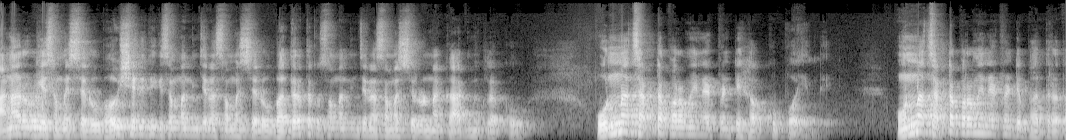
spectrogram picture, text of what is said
అనారోగ్య సమస్యలు భవిష్య నిధికి సంబంధించిన సమస్యలు భద్రతకు సంబంధించిన సమస్యలు ఉన్న కార్మికులకు ఉన్న చట్టపరమైనటువంటి హక్కు పోయింది. ఉన్న చట్టపరమైనటువంటి భద్రత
